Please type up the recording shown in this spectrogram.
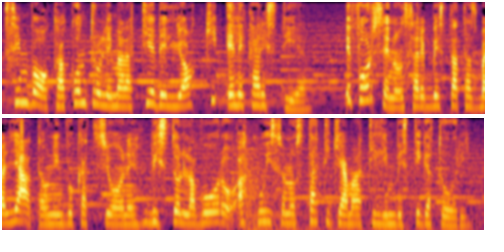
Si invoca contro le malattie degli occhi e le carestie. E forse non sarebbe stata sbagliata un'invocazione, visto il lavoro a cui sono stati chiamati gli investigatori.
